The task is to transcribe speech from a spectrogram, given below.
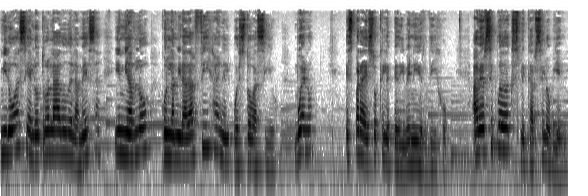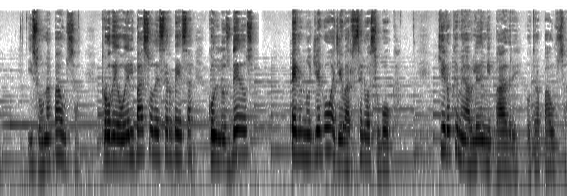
miró hacia el otro lado de la mesa y me habló con la mirada fija en el puesto vacío. Bueno, es para eso que le pedí venir, dijo. A ver si puedo explicárselo bien. Hizo una pausa, rodeó el vaso de cerveza con los dedos, pero no llegó a llevárselo a su boca. Quiero que me hable de mi padre. Otra pausa.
